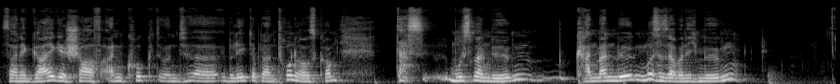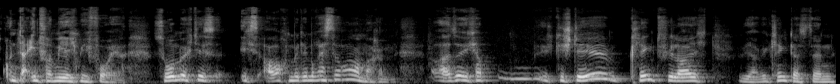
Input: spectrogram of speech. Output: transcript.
seine Geige scharf anguckt und äh, überlegt, ob da ein Ton rauskommt. Das muss man mögen, kann man mögen, muss es aber nicht mögen. Und da informiere ich mich vorher. So möchte ich es auch mit dem Restaurant machen. Also ich habe, ich gestehe, klingt vielleicht, ja, wie klingt das denn?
